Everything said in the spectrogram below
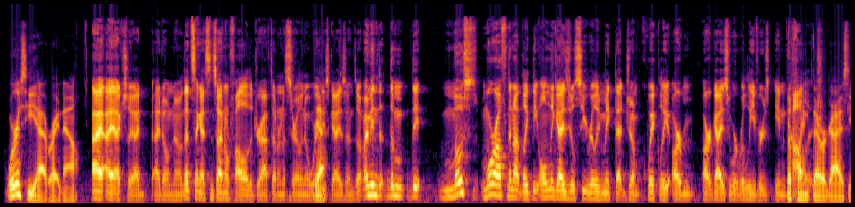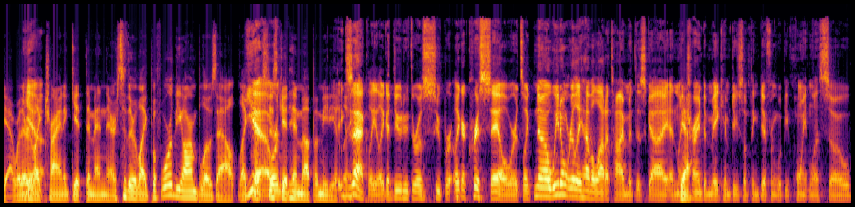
where is he at right now? I, I actually I, I don't know. That's the thing. I- Since I don't follow the draft, I don't necessarily know where Yeah. these guys ends up. I mean, the, the the most more often than not, like the only guys you'll see really make that jump quickly are are guys who are relievers in The college. flamethrower guys, yeah, where they're Yeah. like trying to get them in there. So they're like before the arm blows out, like Yeah, let's just or- get him up immediately. Exactly, like a dude who throws super, like a Chris Sale, where it's like, no, we don't really have a lot of time with this guy, and like Yeah. trying to make him do something different would be pointless. So,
